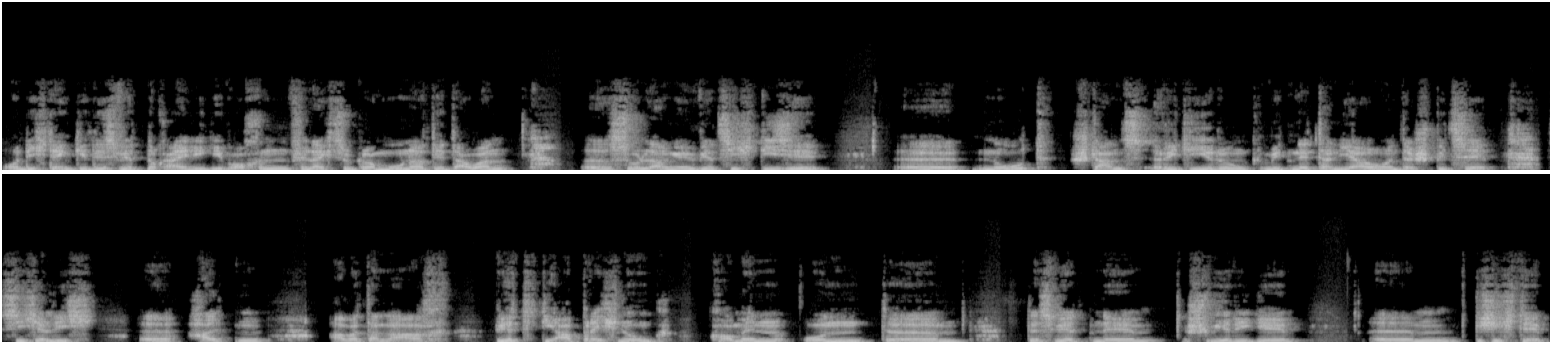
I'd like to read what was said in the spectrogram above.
Und ich denke, das wird noch einige Wochen, vielleicht sogar Monate dauern. Äh, solange wird sich diese äh, Notstandsregierung mit Netanyahu an der Spitze sicherlich äh, halten. Aber danach wird die Abrechnung kommen und ähm, das wird eine schwierige ähm, Geschichte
